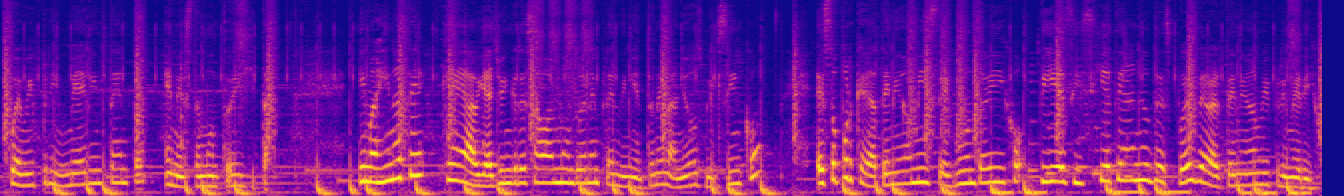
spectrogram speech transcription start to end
fue mi primer intento en este mundo digital. Imagínate que había yo ingresado al mundo del emprendimiento en el año 2005. Esto porque había tenido a mi segundo hijo 17 años después de haber tenido a mi primer hijo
